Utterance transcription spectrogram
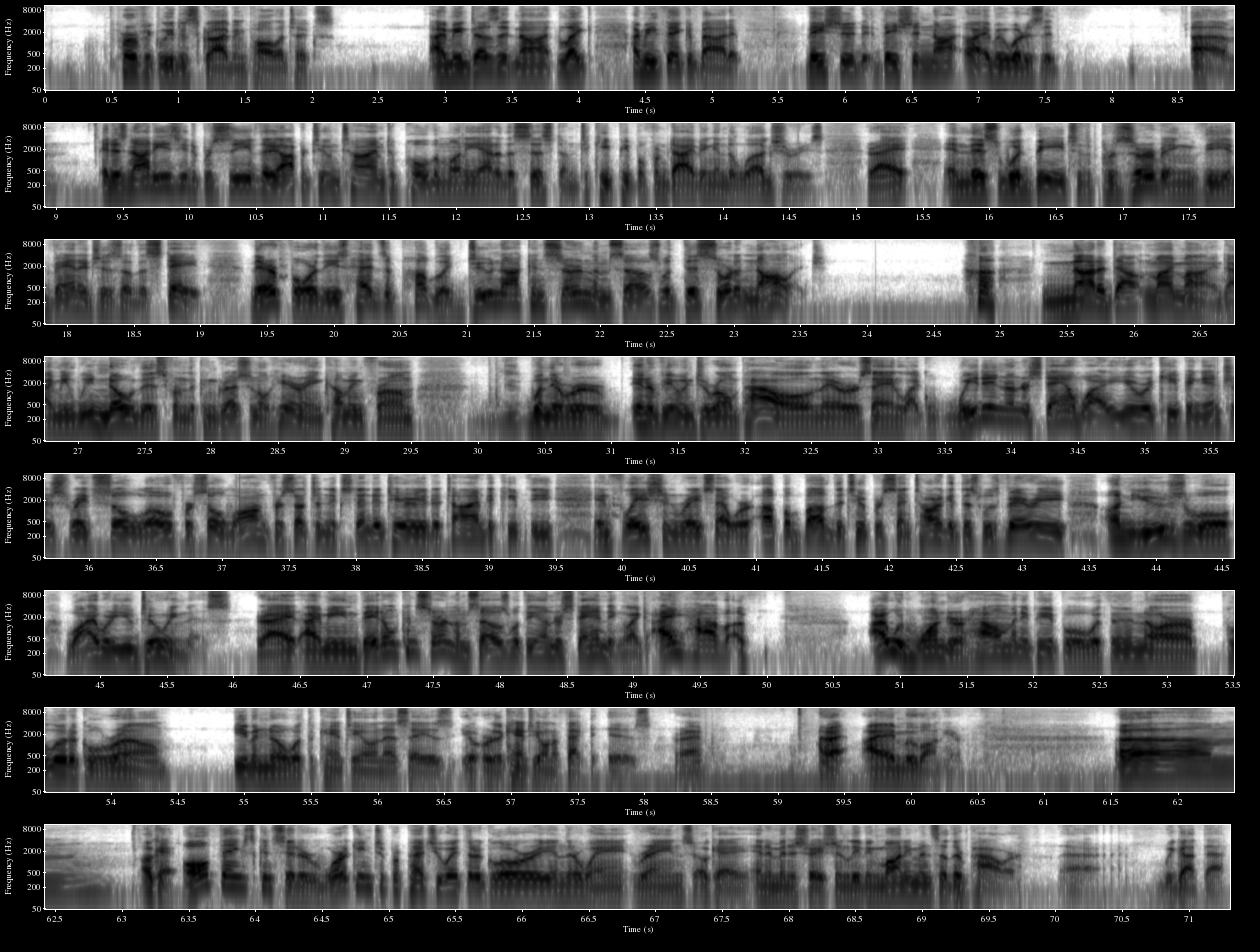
perfectly describing politics? I mean, does it not? Like, I mean, think about it. They should, they should not, I mean, what is it? Um, it is not easy to perceive the opportune time to pull the money out of the system, to keep people from diving into luxuries, right? And this would be to the preserving the advantages of the state. Therefore, these heads of public do not concern themselves with this sort of knowledge. Huh, not a doubt in my mind. I mean, we know this from the congressional hearing coming from when they were interviewing Jerome Powell and they were saying like we didn't understand why you were keeping interest rates so low for so long for such an extended period of time to keep the inflation rates that were up above the 2% target. This was very unusual. Why were you doing this? Right? I mean they don't concern themselves with the understanding. Like i have a i would wonder how many people within our political realm even know what the cantillon essay is or the cantillon effect is right All right, I move on here. Um, okay, all things considered, working to perpetuate their glory and their reigns, okay, and administration, leaving monuments of their power. Uh, we got that.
